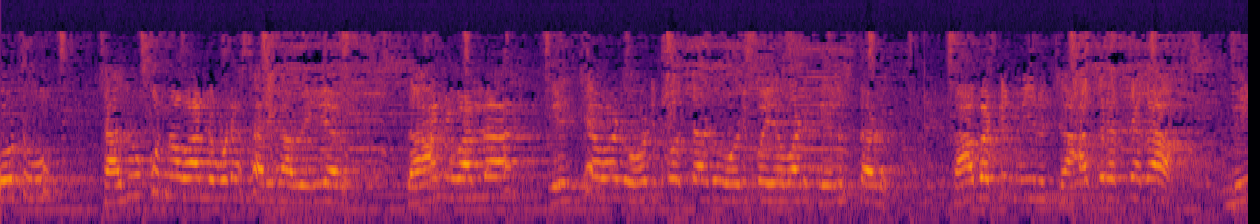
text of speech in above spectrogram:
ఓటు చదువుకున్న వాళ్ళు కూడా సరిగా వేయరు దానివల్ల గెలిచేవాడు ఓడిపోతాడు ఓడిపోయేవాడు గెలుస్తాడు. కాబట్టి మీరు జాగ్రత్తగా మీ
